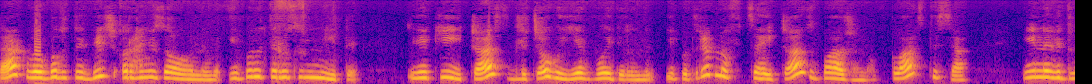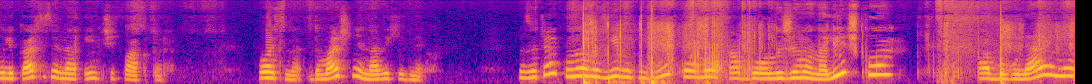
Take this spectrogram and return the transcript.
Так ви будете більш організованими і будете розуміти, який час для чого є виділений. І потрібно в цей час бажано вкластися і не відволікатися на інші фактори. Восьме. Домашні на вихідних. Зазвичай, коли у нас є вихідні, то ми або лежимо на ліжку, або гуляємо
